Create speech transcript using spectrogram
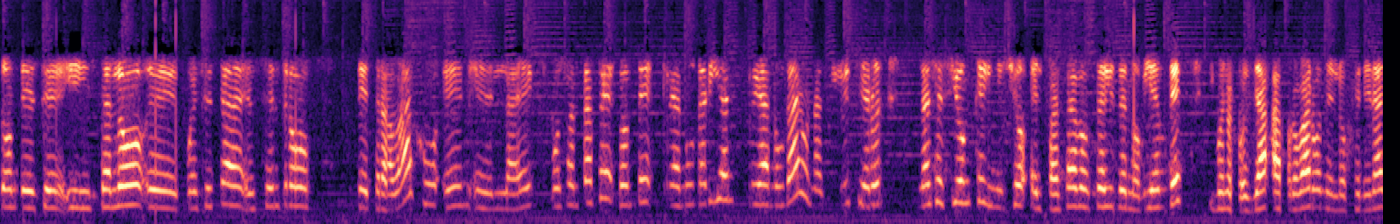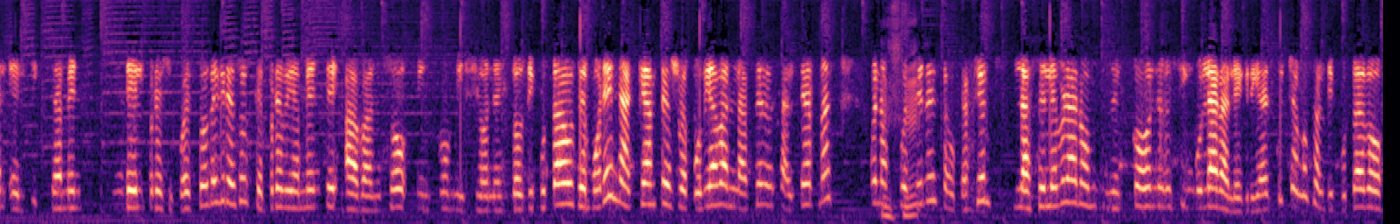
donde se instaló eh, pues este centro de trabajo en, en, la Expo Santa Fe, donde reanudarían, reanudaron, así lo hicieron, la sesión que inició el pasado 6 de noviembre y bueno, pues ya aprobaron en lo general el dictamen del presupuesto de egresos que previamente avanzó en comisiones. Los diputados de Morena, que antes repudiaban las sedes alternas, bueno, pues en esta ocasión la celebraron con singular alegría. Escuchamos al diputado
